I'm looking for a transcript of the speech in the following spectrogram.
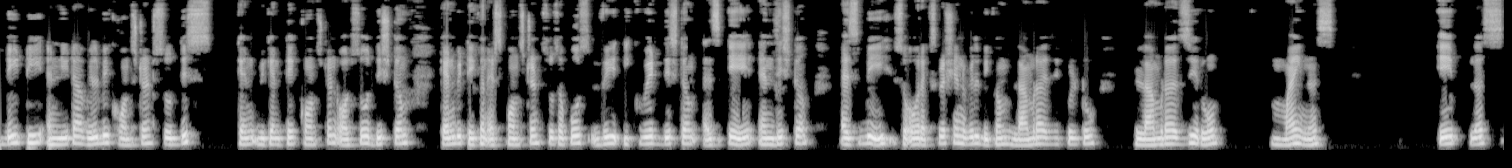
dt and neta will be constant. So this can we can take constant. Also this term can be taken as constant. So suppose we equate this term as a and this term as b. So our expression will become lambda is equal to lambda 0 minus a plus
